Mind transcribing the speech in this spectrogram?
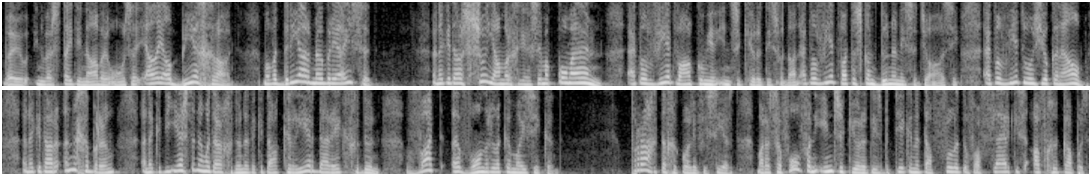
by universiteit hier naby ons, 'n LLB graad, maar wat 3 jaar nou by die huis sit. En ek het haar so jammer gekry. Ek sê maar kom in. Ek wil weet waar kom jou insecurities vandaan? Ek wil weet wat ons kan doen in die situasie. Ek wil weet hoe ons jou kan help. En ek het haar ingebring en ek het die eerste ding met haar gedoen het ek het haar karier direk gedoen. Wat 'n wonderlike meisiekind pragtig gekwalifiseer, maar as gevolg van insecurities beteken dit dat voel dit of haar vlekkies afgekap is.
